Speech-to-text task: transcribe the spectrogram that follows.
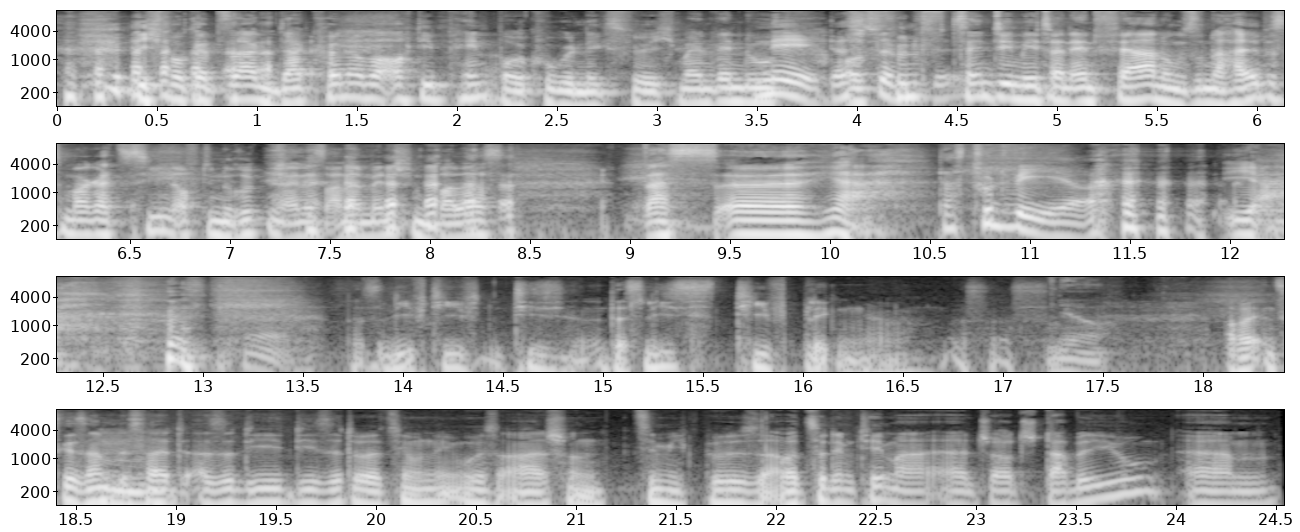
ich wollte gerade sagen, da können aber auch die Paintball-Kugeln nichts für. Ich meine, wenn du nee, aus stimmt. 5 Zentimetern Entfernung so ein halbes Magazin auf den Rücken eines anderen Menschen ballerst, das, äh, ja. Das tut weh, ja. ja. Das lief tief, tief, das ließ tief blicken, ja. Das, das ja. Aber insgesamt mhm. ist halt, also die, die Situation in den USA schon ziemlich böse. Aber zu dem Thema äh, George W., ähm,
